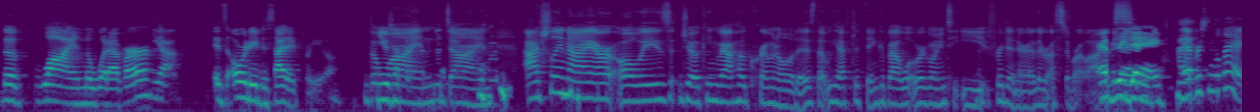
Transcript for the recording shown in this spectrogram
the wine the whatever Yeah. is already decided for you The You just have to- wine, the dine. Ashley and I are always joking about how criminal it is that we have to think about what we're going to eat for dinner the rest of our lives. every day I- Every single day.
